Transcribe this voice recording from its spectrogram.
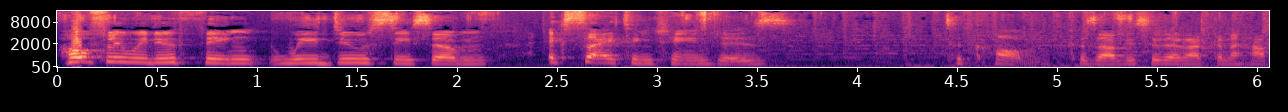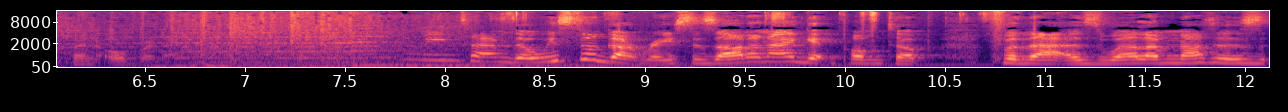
hopefully, we do think we do see some exciting changes to come because obviously they're not going to happen overnight meantime, though, we still got races on, and I get pumped up for that as well. I'm not as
